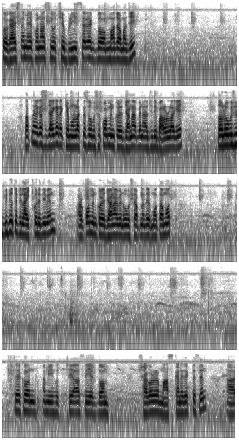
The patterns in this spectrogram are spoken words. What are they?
তো গাইস আমি এখন আছি হচ্ছে ব্রিজের একদম মাঝামাঝি তো আপনার কাছে জায়গাটা কেমন লাগতেছে অবশ্যই কমেন্ট করে জানাবেন, আর যদি ভালো লাগে, তাহলে অবশ্যই ভিডিওতে একটি লাইক করে দিবেন, আর কমেন্ট করে জানাবেন অবশ্যই আপনাদের মতামত। তো এখন আমি হচ্ছে আছি একদম সাগরের মাঝখানে দেখতেছেন, আর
